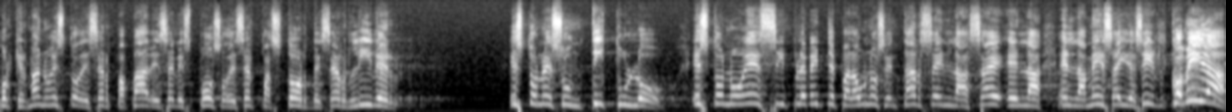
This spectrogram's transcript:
Porque hermano, esto de ser papá, de ser esposo, de ser pastor, de ser líder, esto no es un título. Esto no es simplemente para uno sentarse en la, en la, en la mesa y decir, comida.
